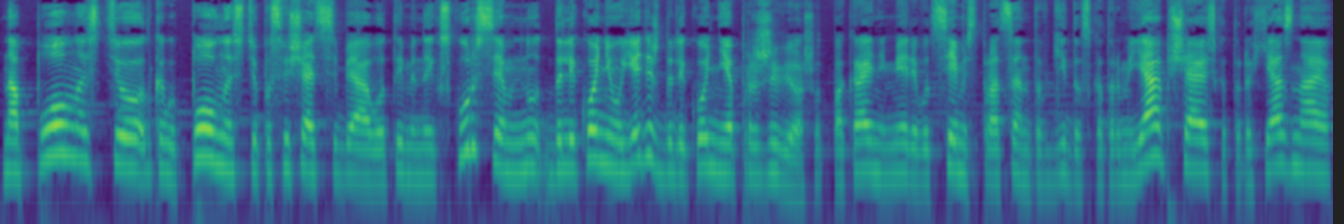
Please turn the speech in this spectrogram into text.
на полностью, как бы полностью посвящать себя вот именно экскурсиям, ну, далеко не уедешь, далеко не проживешь вот, по крайней мере, вот 70% гидов, с которыми я общаюсь, которых я знаю,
